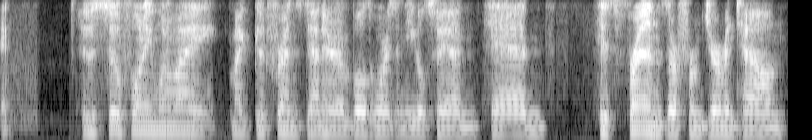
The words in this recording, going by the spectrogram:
It was so funny. One of my my good friends down here in Baltimore is an Eagles fan, and his friends are from Germantown,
